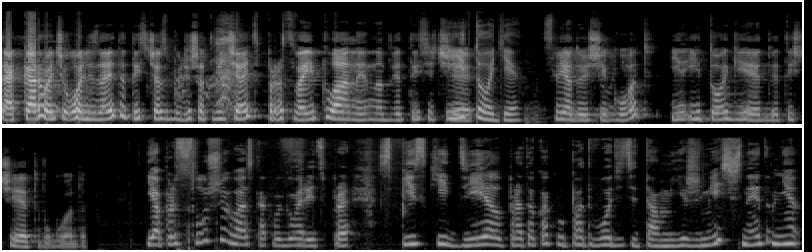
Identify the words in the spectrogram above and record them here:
Так, короче, Оля, за это ты сейчас будешь отвечать про свои планы на 2000 И итоги. следующий год и итоги 2000 этого года. Я просто слушаю вас, как вы говорите про списки дел, про то, как вы подводите там ежемесячно. Это мне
